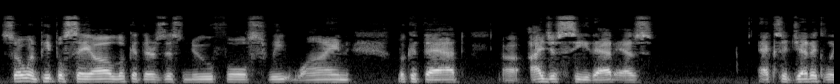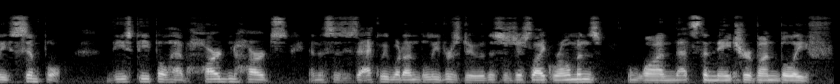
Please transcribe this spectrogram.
So when people say, oh, look at, there's this new full sweet wine, look at that, uh, I just see that as exegetically simple. These people have hardened hearts, and this is exactly what unbelievers do. This is just like Romans 1. That's the nature of unbelief.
